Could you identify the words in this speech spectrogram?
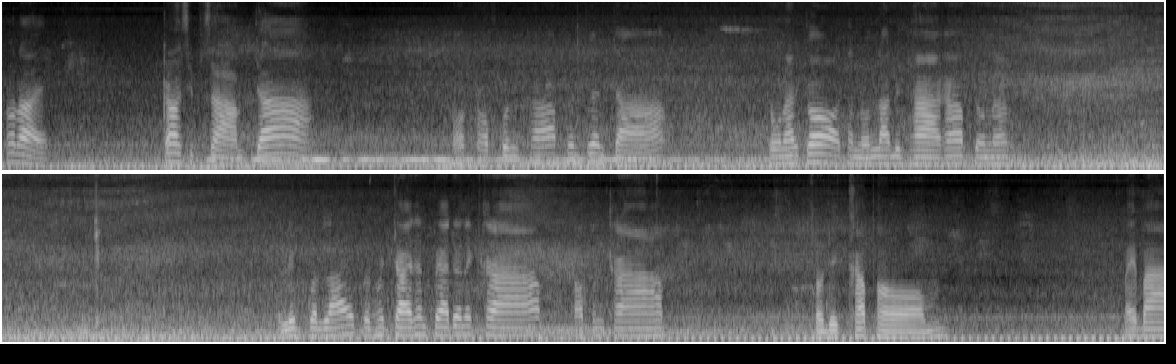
เท่าไหร่ 93 จ้า ขอขอบคุณครับเพื่อนๆจ๋า ตรงนั้นก็ถนนรามอินทาครับตรงนั้น อย่า ลืมกดไลค์กดหัวใจท่านแปรด้วยนะครับ ขอบคุณครับ สวัสดีครับผมบายบา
